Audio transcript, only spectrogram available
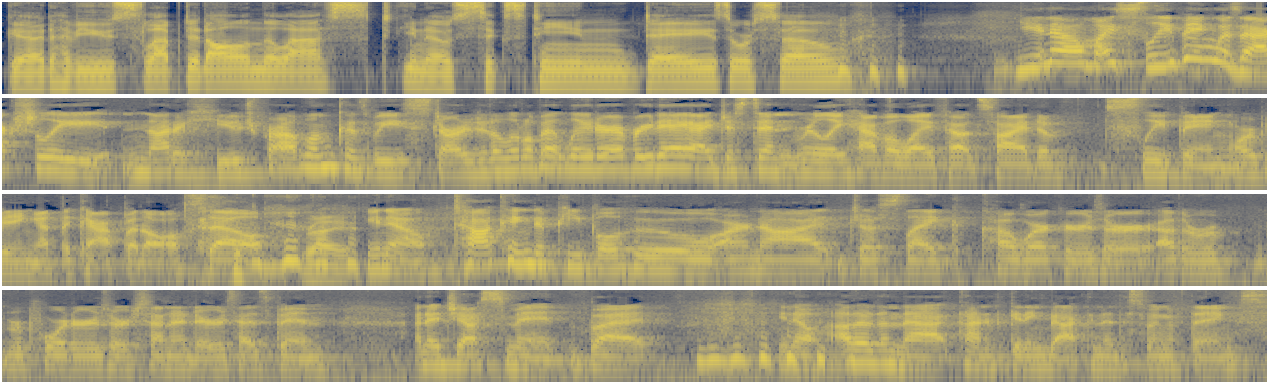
Good. Have you slept at all in the last, you know, 16 days or so? You know, my sleeping was actually not a huge problem because we started a little bit later every day. I just didn't really have a life outside of sleeping or being at the Capitol. So, Right. you know, talking to people who are not just like coworkers or other re- reporters or senators has been an adjustment. But, you know, other than that, kind of getting back into the swing of things.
